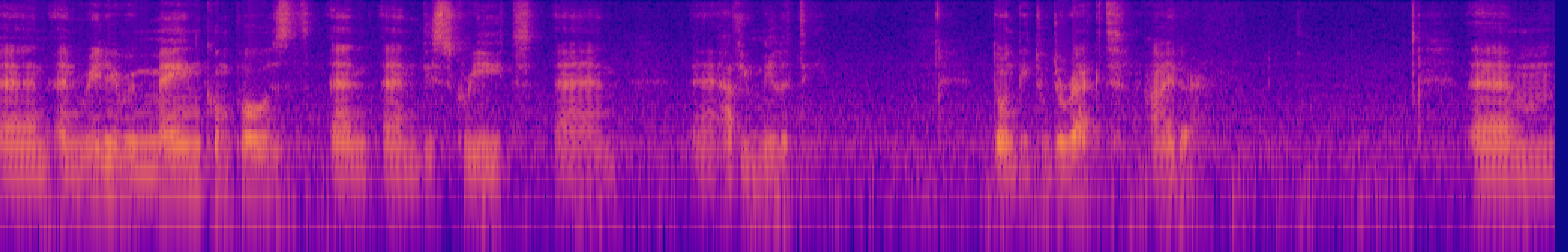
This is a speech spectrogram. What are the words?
and, and really remain composed and, and discreet and uh, have humility. Don't be too direct either. Um,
